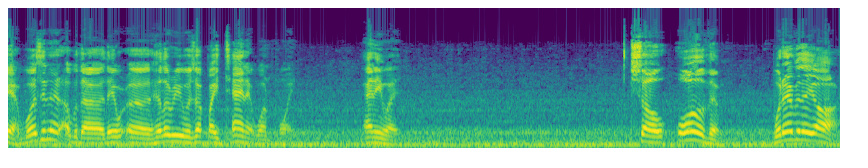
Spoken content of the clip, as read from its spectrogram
yeah, wasn't it? Uh, they were, uh, Hillary was up by ten at one point. Anyway, so all of them, whatever they are,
